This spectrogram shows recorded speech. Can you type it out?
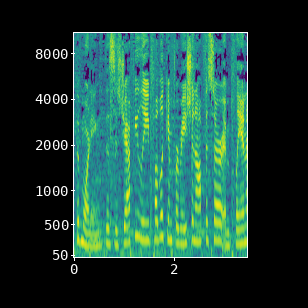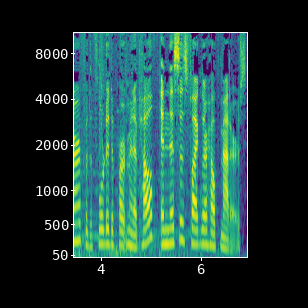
Good morning. This is Jaffe Lee, Public Information Officer and Planner for the Florida Department of Health, and this is Flagler Health Matters.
